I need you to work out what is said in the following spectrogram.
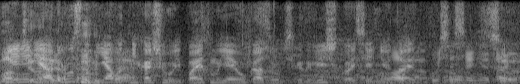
Не-не-не, о грустном я вот не хочу, и поэтому я и указываю психоделическую осеннюю тайну. пусть осенняя тайна.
